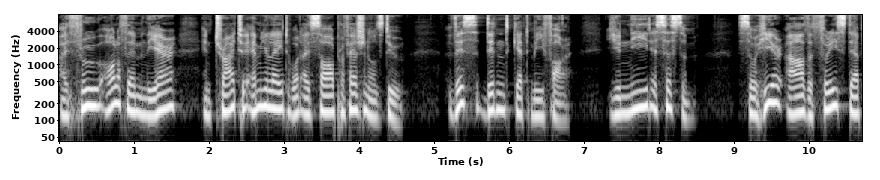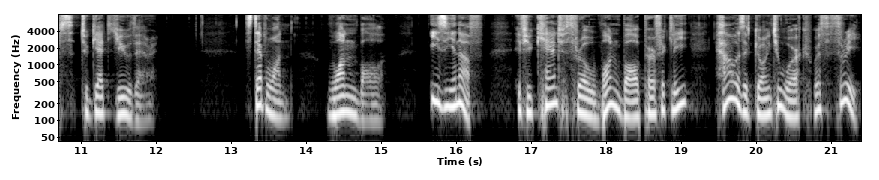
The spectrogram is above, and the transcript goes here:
I threw all of them in the air and tried to emulate what I saw professionals do. This didn't get me far. You need a system. So here are the three steps to get you there. Step 1 One ball. Easy enough. If you can't throw one ball perfectly, how is it going to work with three?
